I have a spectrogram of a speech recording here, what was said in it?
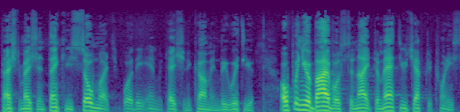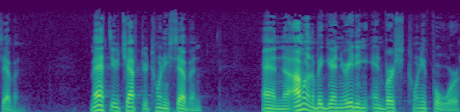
Pastor Mason, thank you so much for the invitation to come and be with you. Open your Bibles tonight to Matthew chapter 27. Matthew chapter 27. And uh, I'm going to begin reading in verse 24.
